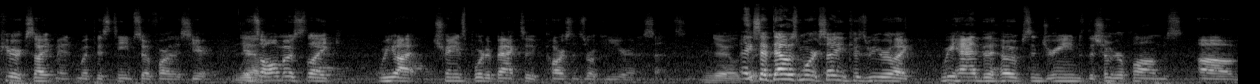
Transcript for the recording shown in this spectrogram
pure excitement with this team so far this year. It's almost like we got transported back to Carson's rookie year in a sense. Yeah, Except that was more exciting because we were like we had the hopes and dreams, the sugar plums of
